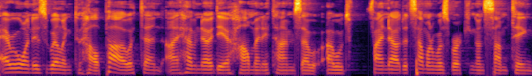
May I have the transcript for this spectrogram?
everyone is willing to help out. And I have no idea how many times I, w- I would find out that someone was working on something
